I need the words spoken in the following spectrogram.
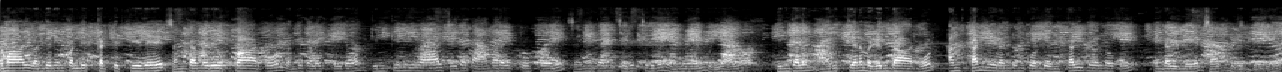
அமாய் வந்தனின் பள்ளி கட்டிற்கீழே சங்கமிருப்பார் போல் வந்து கலை கிண்கிணிவாய் செய்த தாமரை பூ செங்கன் சிறு சிறிது என்மேல் திங்களும் ஆதித்யனும் எழுந்தார் போல் அந் கண் இரண்டும் கொண்டு என் கல் மேல் நோக்கி எங்கள் மேல் சாப்பிட்டு விழுந்தேன்.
